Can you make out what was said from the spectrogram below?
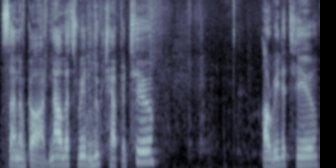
Son of God. Now let's read Luke chapter 2. I'll read it to you.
